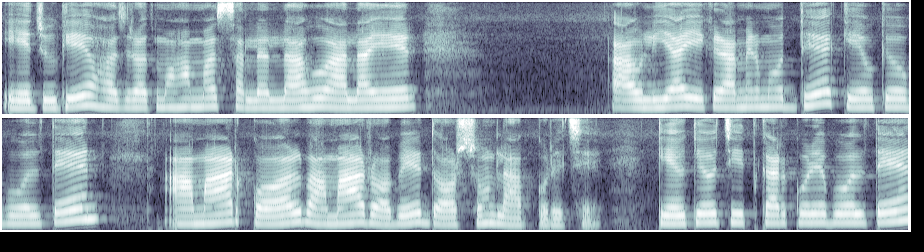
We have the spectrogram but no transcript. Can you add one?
এ যুগে হজরত মোহাম্মদ সাল্লাহ আলাহের আউলিয়া ইকরামের মধ্যে কেউ কেউ বলতেন, আমার কল্ব আমার রবের দর্শন লাভ করেছে। কেউ কেউ চিৎকার করে বলতেন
